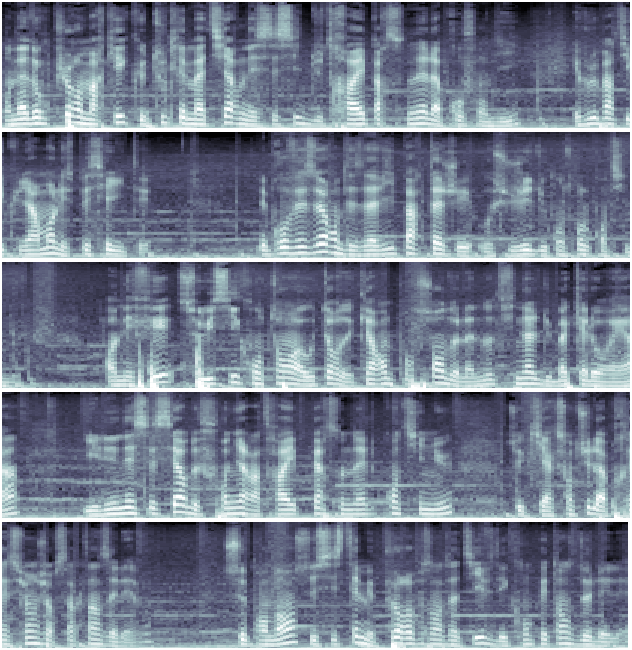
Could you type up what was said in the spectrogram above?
On a donc pu remarquer que toutes les matières nécessitent du travail personnel approfondi, et plus particulièrement les spécialités. Les professeurs ont des avis partagés au sujet du contrôle continu. En effet, celui-ci comptant à hauteur de 40% de la note finale du baccalauréat, il est nécessaire de fournir un travail personnel continu, ce qui accentue la pression sur certains élèves. Cependant, ce système est peu représentatif des compétences de l'élève.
